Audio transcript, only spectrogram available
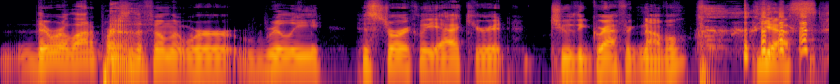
there were a lot of parts of the film that were really historically accurate to the graphic novel. yes.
